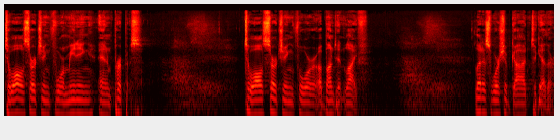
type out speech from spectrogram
to all searching for meaning and purpose, to all searching for abundant life, let us worship God together.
